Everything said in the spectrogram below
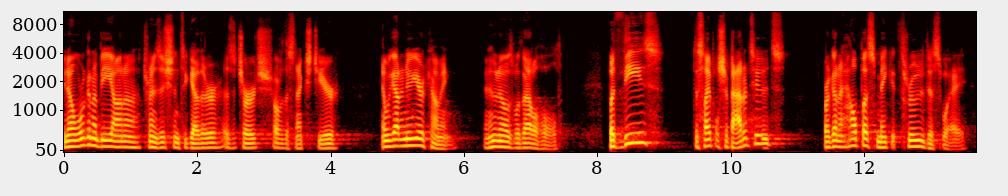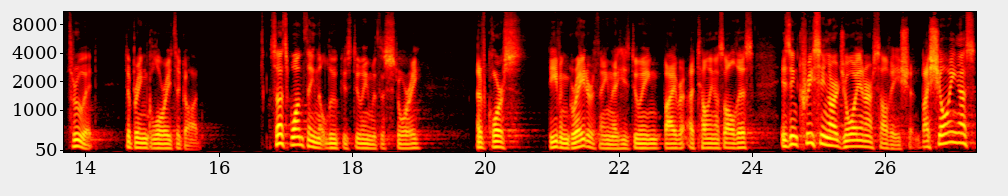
You know, we're going to be on a transition together as a church over this next year, and we got a new year coming, and who knows what that'll hold. But these discipleship attitudes are going to help us make it through this way, through it, to bring glory to God. So that's one thing that Luke is doing with this story. And of course, the even greater thing that he's doing by uh, telling us all this is increasing our joy in our salvation by showing us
